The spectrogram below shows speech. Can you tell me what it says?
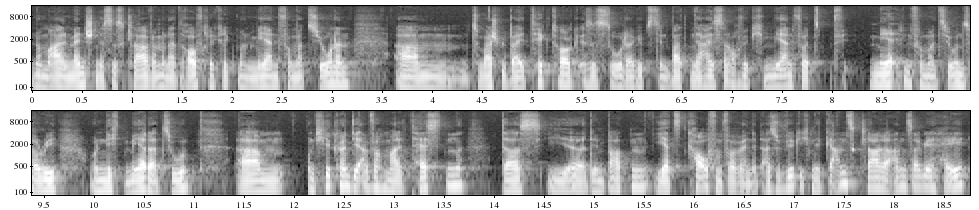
normalen Menschen ist es klar, wenn man da draufklickt, kriegt man mehr Informationen. Ähm, zum Beispiel bei TikTok ist es so, da gibt es den Button, der heißt dann auch wirklich mehr, Info mehr Informationen, sorry, und nicht mehr dazu. Ähm, und hier könnt ihr einfach mal testen, dass ihr den Button jetzt kaufen verwendet. Also wirklich eine ganz klare Ansage, hey,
